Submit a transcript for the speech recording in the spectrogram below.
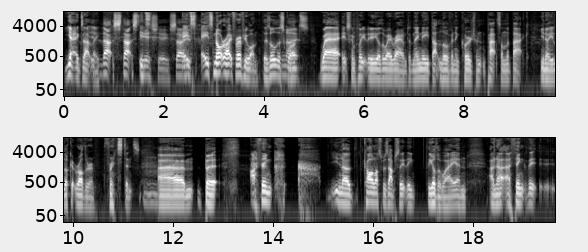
yeah, exactly. That's that's the It's- issue. So It's it's not right for everyone. There's all the squads where it's completely the other way around, and they need that love and encouragement and pats on the back. You know, you look at Rotherham, for instance. Um, but I think you know Carlos was absolutely the other way, and and I, I think that uh,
